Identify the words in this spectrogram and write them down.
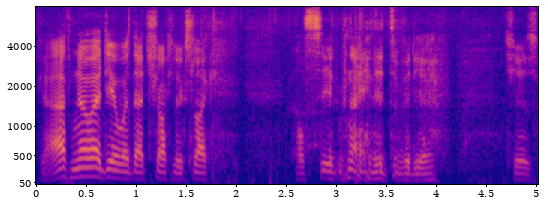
Okay, I have no idea what that shot looks like. I'll see it when I edit the video. Cheers.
